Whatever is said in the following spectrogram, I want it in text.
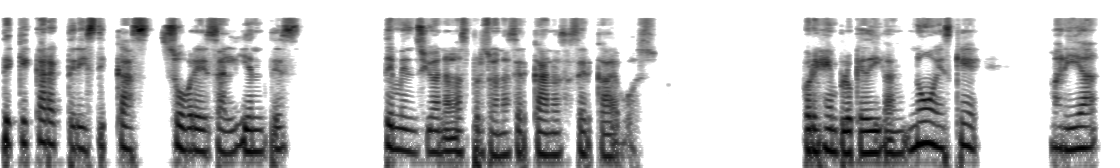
¿De qué características sobresalientes te mencionan las personas cercanas acerca de vos? Por ejemplo, que digan, no, es que María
